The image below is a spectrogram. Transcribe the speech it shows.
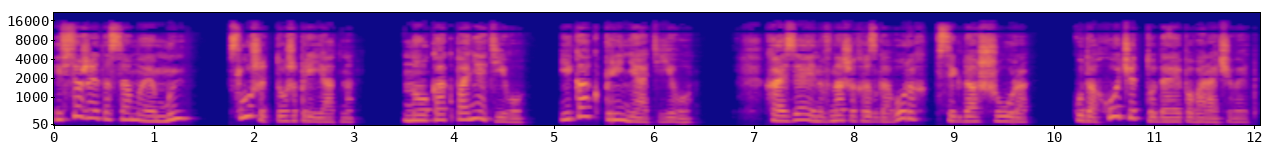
И все же это самое «мы» слушать тоже приятно. Но как понять его и как принять его? Хозяин в наших разговорах всегда Шура. Куда хочет, туда и поворачивает.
